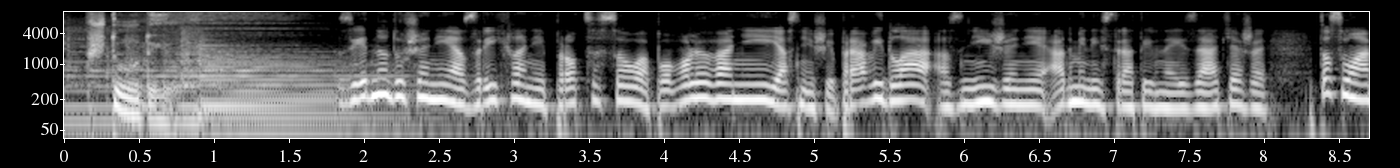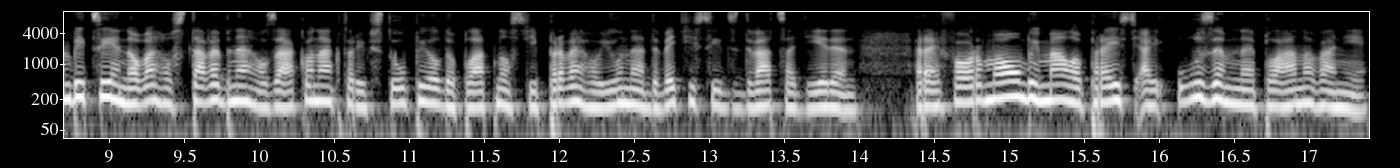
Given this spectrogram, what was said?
v štúdiu. Zjednodušenie a zrýchlenie procesov a povoľovaní, jasnejšie pravidlá a zníženie administratívnej záťaže. To sú ambície nového stavebného zákona, ktorý vstúpil do platnosti 1. júna 2021. Reformou by malo prejsť aj územné plánovanie.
